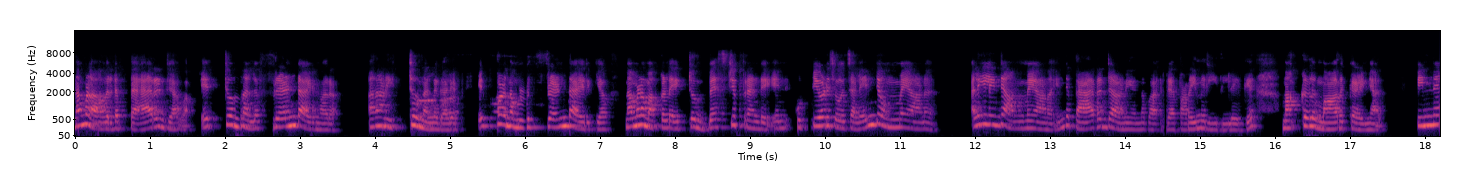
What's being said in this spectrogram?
നമ്മൾ അവരുടെ പാരന്റ് ആവുക. ഏറ്റവും നല്ല ഫ്രണ്ട് ആയി മാറുക. അതാണ് ഏറ്റവും നല്ല കാര്യം. എപ്പോഴും നമ്മൾ ഫ്രണ്ട് ആയിരിക്കുക. നമ്മുടെ മക്കളുടെ ഏറ്റവും ബെസ്റ്റ് ഫ്രണ്ട് കുട്ടിയോട് ചോദിച്ചാൽ എന്റെ ഉമ്മയാണ് അല്ലെങ്കിൽ എന്റെ അമ്മയാണ് എന്റെ പാരന്റ് ആണ് എന്ന് പറയുന്ന രീതിയിലേക്ക് മക്കൾ മാറിക്കഴിഞ്ഞാൽ പിന്നെ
